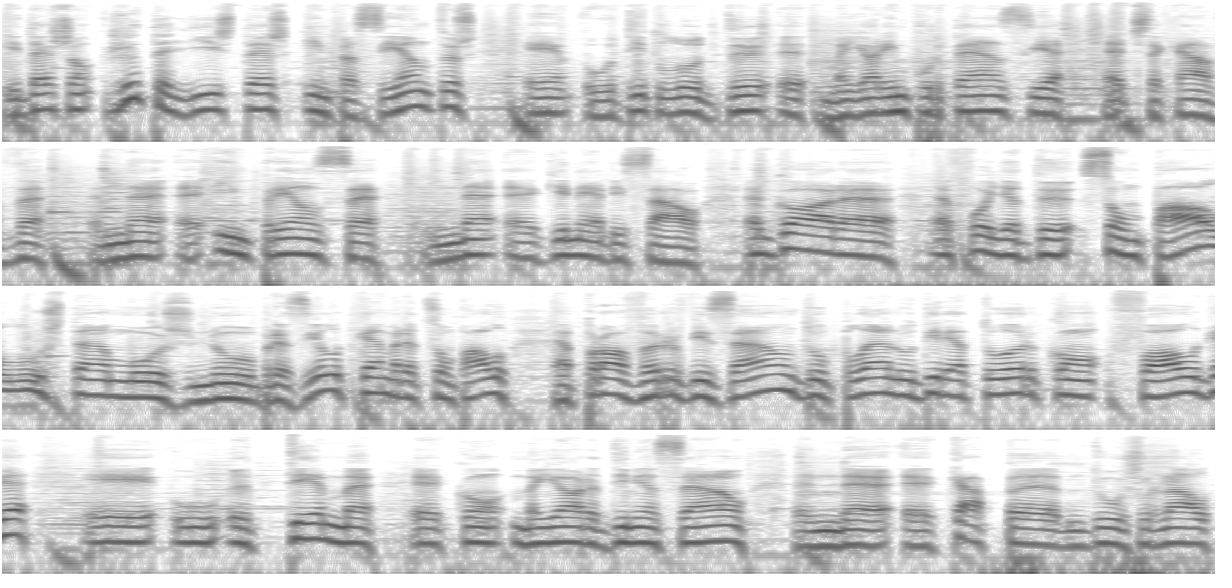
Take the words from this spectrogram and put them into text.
e deixam retalhistas impacientes. É o título de eh, maior importância eh, destacada na eh, imprensa na Guiné-Bissau. Agora, a Folha de São Paulo. Estamos no Brasil. Câmara de São Paulo aprova a revisão do plano diretor com folga. É o tema com maior dimensão na eh, capa do jornal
